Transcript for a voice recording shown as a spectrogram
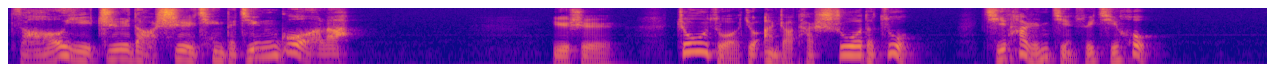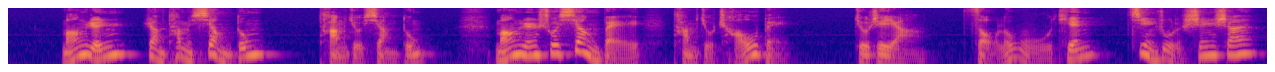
早已知道事情的经过了。”于是周佐就按照他说的做，其他人紧随其后。盲人让他们向东，他们就向东。盲人说向北，他们就朝北，就这样走了五天，进入了深山，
